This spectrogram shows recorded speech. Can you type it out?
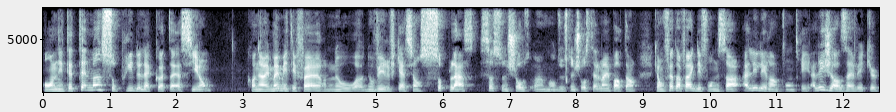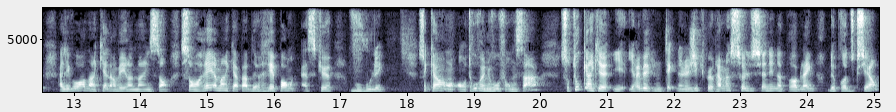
On était tellement surpris de la cotation qu'on avait même été faire nos, euh, nos vérifications sur place. Ça, c'est une chose, oh mon Dieu, c'est une chose tellement importante. Quand vous faites affaire avec des fournisseurs, allez les rencontrer, allez jaser avec eux, allez voir dans quel environnement ils sont. Ils sont réellement capables de répondre à ce que vous voulez. Quand on trouve un nouveau fournisseur, Surtout quand il, arrive avec une technologie qui peut vraiment solutionner notre problème de production,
